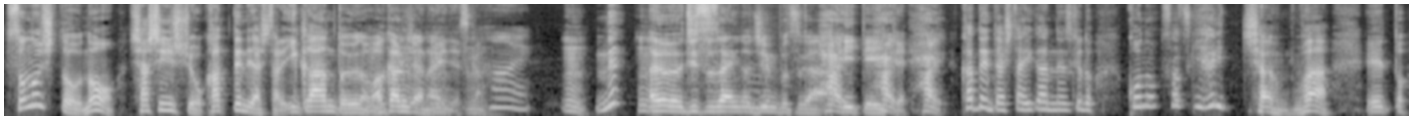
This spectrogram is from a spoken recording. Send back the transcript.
その人の写真集を勝手に出したらいかんというのは分かるじゃないですか。はいね、うん、実在の人物がい。ていて、はい。はい、勝手に出したらいかんですけどこのさつき愛ちゃんは、えーと、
